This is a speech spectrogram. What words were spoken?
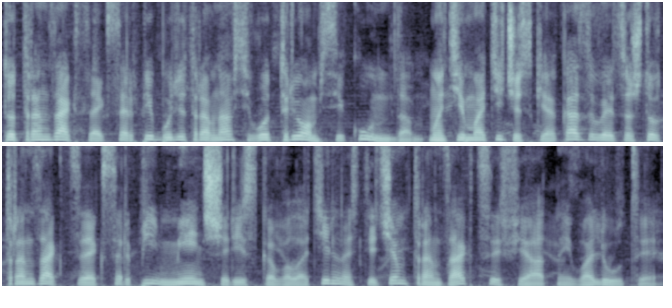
то транзакция XRP будет равна всего 3 секундам секундам. Математически оказывается, что в транзакции XRP меньше риска волатильности, чем в транзакции фиатной валюты.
